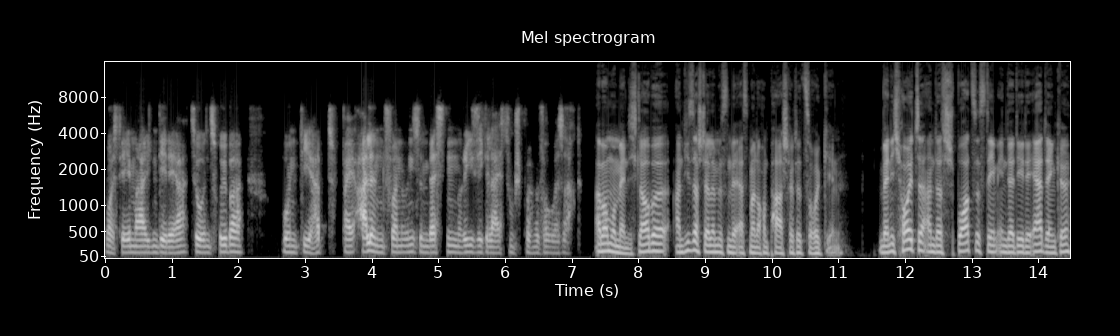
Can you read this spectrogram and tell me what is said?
aus der ehemaligen DDR zu uns rüber. Und die hat bei allen von uns im Westen riesige Leistungssprünge verursacht. Aber Moment, ich glaube, an dieser Stelle müssen wir erstmal noch ein paar Schritte zurückgehen. Wenn ich heute an das Sportsystem in der DDR denke,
